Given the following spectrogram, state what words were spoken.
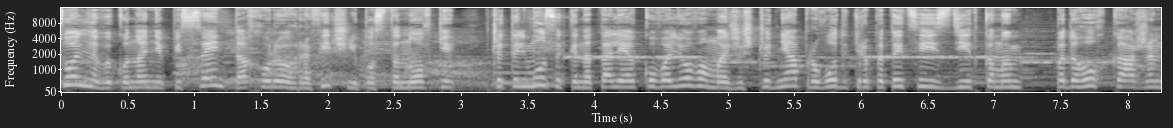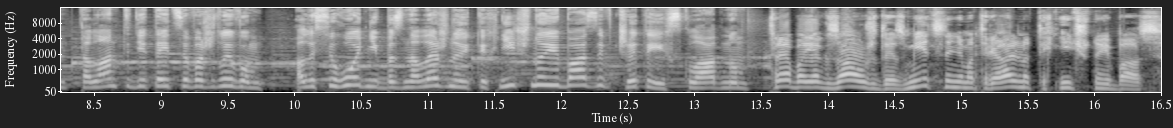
сольне виконання пісень та хореографічні постановки. Вчитель музики Наталія Ковальова майже щодня проводить репетиції з дітками. Педагог каже, таланти дітей це важливо, але сьогодні без належної технічної бази вчити їх складно. Треба, як завжди, зміцнення матеріально-технічної бази.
